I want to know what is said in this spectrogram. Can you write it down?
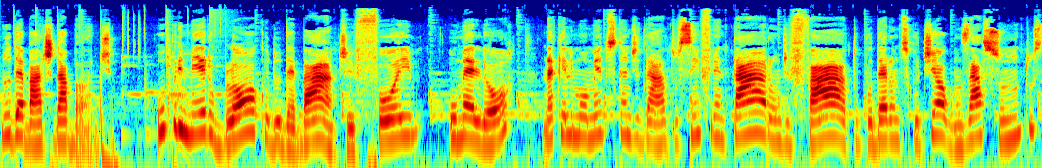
no debate da Band. O primeiro bloco do debate foi o melhor. Naquele momento, os candidatos se enfrentaram de fato, puderam discutir alguns assuntos.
